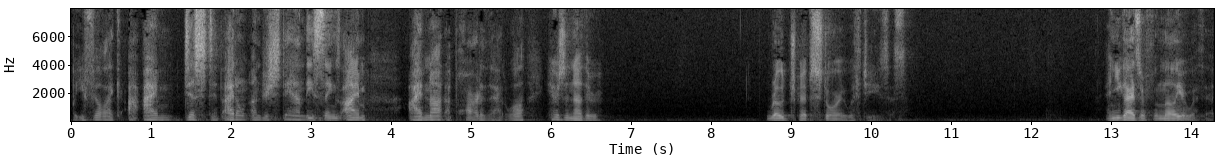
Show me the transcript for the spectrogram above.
But you feel like I- am distant. I don't understand these things. I'm, I'm not a part of that. Well, here's another road trip story with Jesus. And you guys are familiar with it.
